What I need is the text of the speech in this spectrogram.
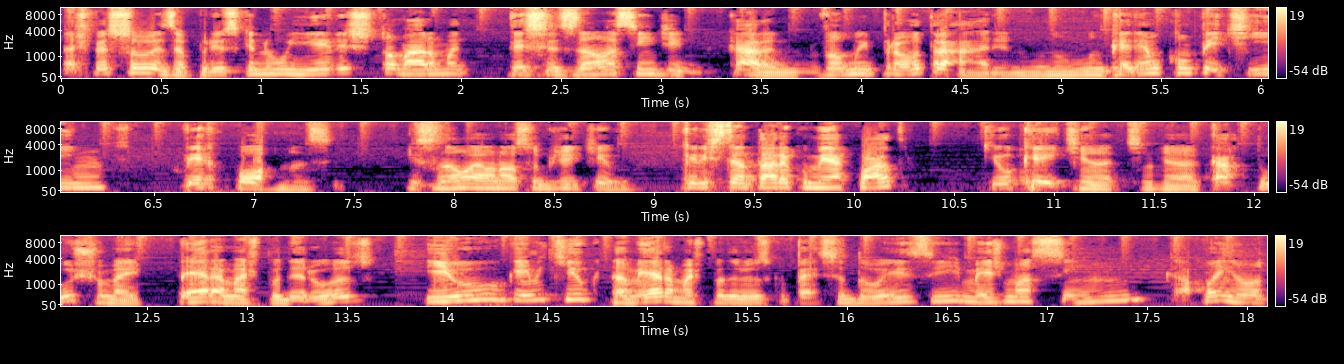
as pessoas. É por isso que no Wii eles tomaram uma decisão assim de, cara, vamos ir para outra área. Não, não, não, queremos competir em performance. Isso não é o nosso objetivo. Que eles tentaram com o 64, que ok, tinha, tinha cartucho, mas era mais poderoso. E o GameCube também era mais poderoso que o PS2 e mesmo assim apanhou.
